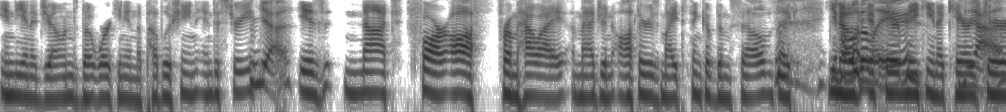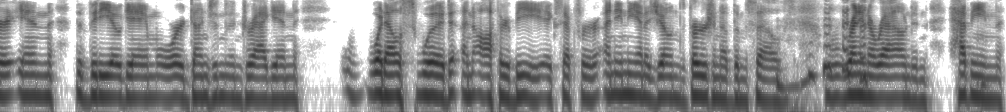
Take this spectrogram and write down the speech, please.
indiana jones but working in the publishing industry Yeah. is not far off from how i imagine authors might think of themselves. Like you know if they're making a character in the video game or dungeons and dragon what else would an author be except for an indiana jones version of themselves running around and having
